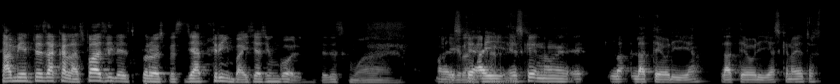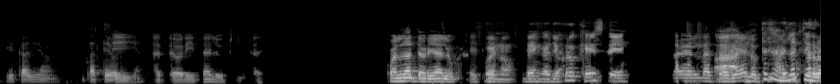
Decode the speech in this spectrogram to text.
también te saca las fáciles, pero después ya trimba y se hace un gol. Entonces es como, ay, es que hay, es que no, eh, la, la teoría, la teoría es que no hay otra explicación. La sí, teoría. la teorita de Luquitas. ¿Cuál es la teoría de Lucas? Es que Bueno, venga, yo creo que este. la, la Ah, teoría de ¿no te Luquitas sabes la teoría?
